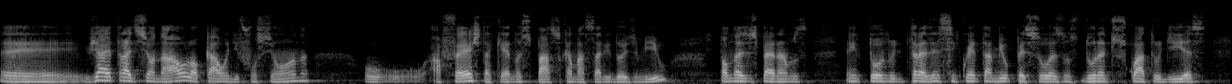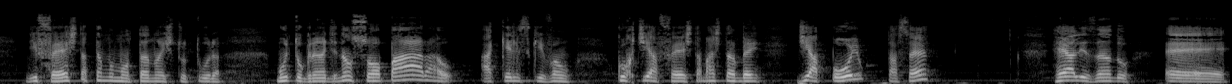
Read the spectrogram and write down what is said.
É, já é tradicional, local onde funciona o, a festa, que é no Espaço Camaçari 2000. Então, nós esperamos em torno de 350 mil pessoas durante os quatro dias de festa. Estamos montando uma estrutura muito grande, não só para aqueles que vão curtir a festa, mas também de apoio, tá certo? Realizando é,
